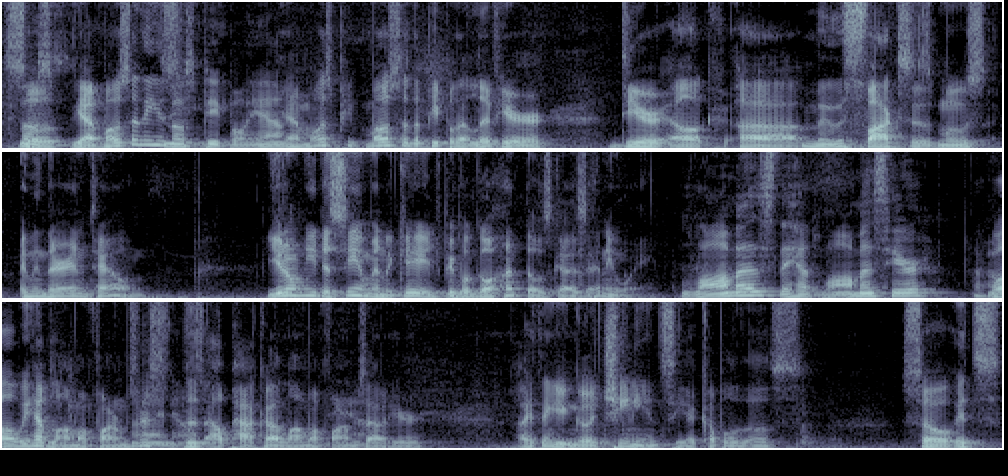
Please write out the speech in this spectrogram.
So most yeah, most of these most people, yeah. yeah, most people, most of the people that live here, deer, elk, uh, Moose. foxes, moose. I mean, they're in town. You don't need to see them in the cage. People go hunt those guys anyway. llamas. They had llamas here. Well, we have llama farms. I There's, know. there's alpaca llama farms out here. I think you can go to Cheney and see a couple of those. So it's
